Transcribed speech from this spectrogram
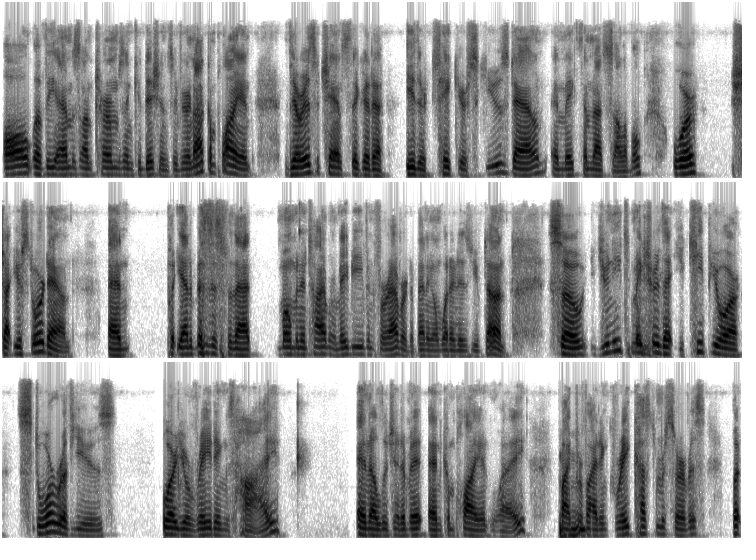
all of the Amazon terms and conditions. If you're not compliant, there is a chance they're going to either take your SKUs down and make them not sellable, or shut your store down and put you out of business for that moment in time, or maybe even forever, depending on what it is you've done. So you need to make sure that you keep your store reviews or your ratings high in a legitimate and compliant way by mm-hmm. providing great customer service, but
